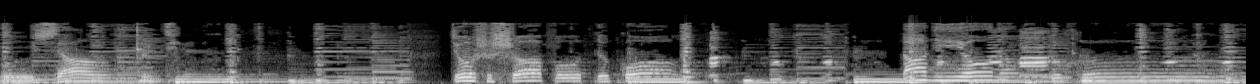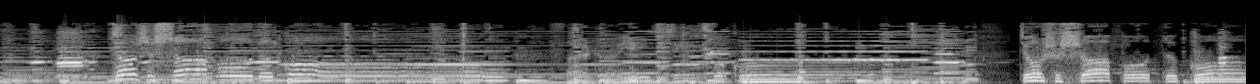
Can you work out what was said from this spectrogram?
不想就是舍不得过。那你又能如何？就是舍不得过，反正已经错过。就是舍不得过，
